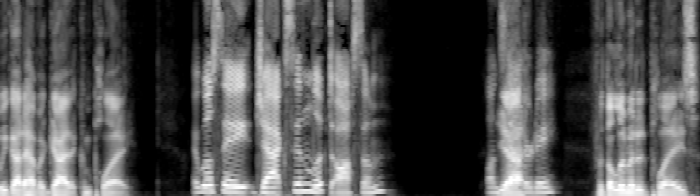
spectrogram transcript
we got to have a guy that can play I will say Jackson looked awesome on Yeah. Saturday. for the limited plays.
